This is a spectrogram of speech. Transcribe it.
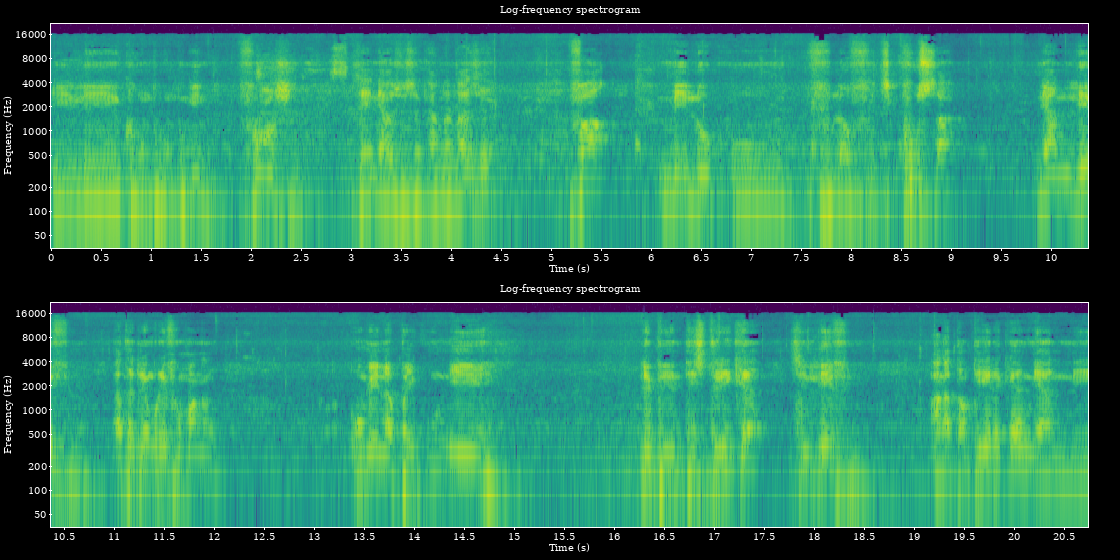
ilay goromborombony iny, frange izay ny azo izakana anazy, fa miloko volafotsy kosa ny an'ny lefiny ka tandremo rehefa manan omena baiko ny lehiben'ny distrika sy ny lefiny hanatanteraka ny an'ny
